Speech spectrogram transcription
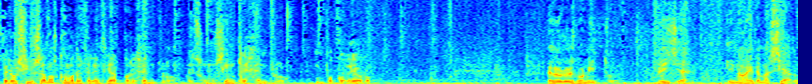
Pero si usamos como referencia, por ejemplo, es un simple ejemplo, un poco de oro. El oro es bonito, brilla y no hay demasiado.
